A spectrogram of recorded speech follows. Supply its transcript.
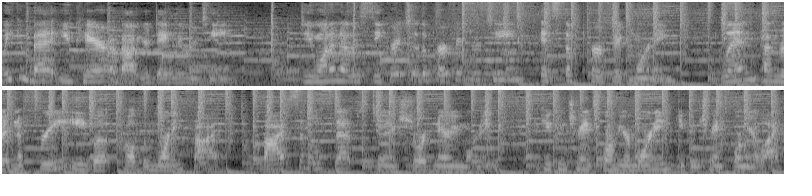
we can bet you care about your daily routine. Do you want to know the secret to the perfect routine? It's the perfect morning. Glenn has written a free ebook called The Morning Five Five Simple Steps to an Extraordinary Morning. If you can transform your morning, you can transform your life.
